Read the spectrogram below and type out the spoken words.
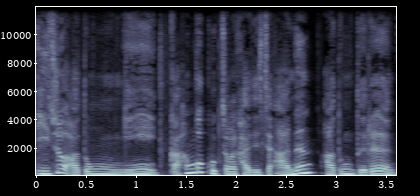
이주 아동이, 그러니까 한국 국적을 가지지 않은 아동들은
